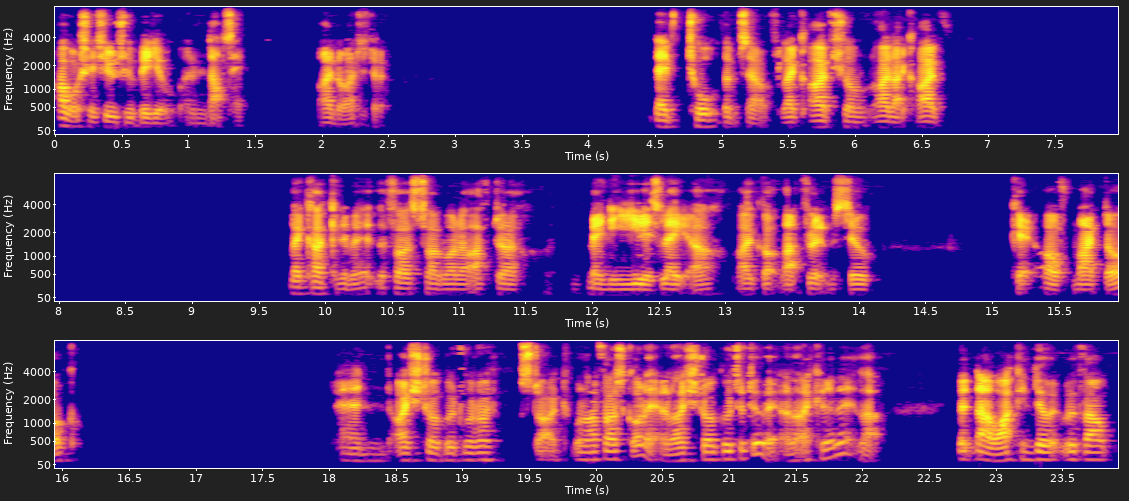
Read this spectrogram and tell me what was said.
I watched this YouTube video and that's it. I know how to do it. They've taught themselves. Like I've shown I like I've like I can admit the first time on it after many years later I got that flint and steel kit off Mad Dog and I struggled when I started when I first got it, and I struggled to do it, and I can admit that. But now I can do it without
